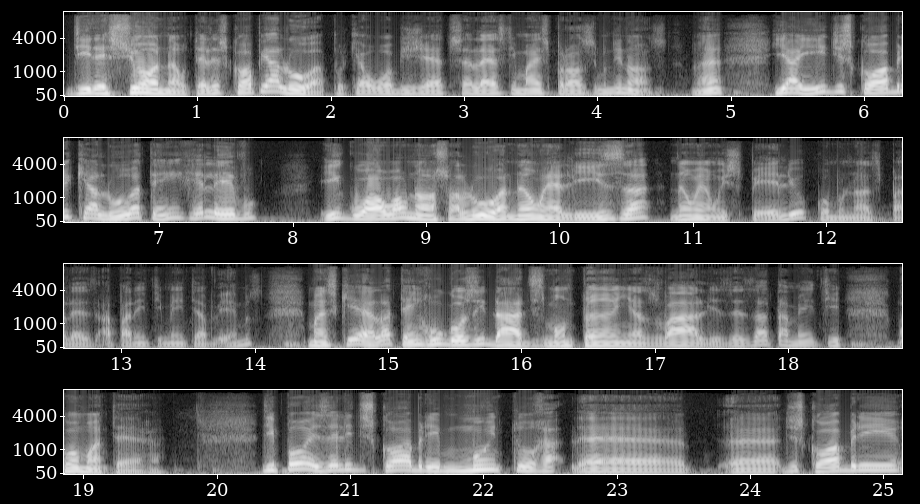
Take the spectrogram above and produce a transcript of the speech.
direciona o telescópio é a Lua, porque é o objeto celeste mais próximo de nós. Né? E aí descobre que a Lua tem relevo igual ao nosso. A Lua não é lisa, não é um espelho, como nós parece, aparentemente a vemos, mas que ela tem rugosidades, montanhas, vales, exatamente como a Terra. Depois ele descobre muito é, é, descobre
